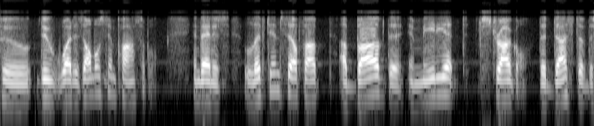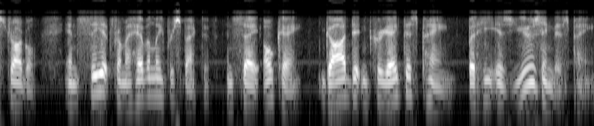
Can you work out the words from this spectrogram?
to do what is almost impossible, and that is lift himself up above the immediate struggle, the dust of the struggle, and see it from a heavenly perspective and say, okay, God didn't create this pain, but he is using this pain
